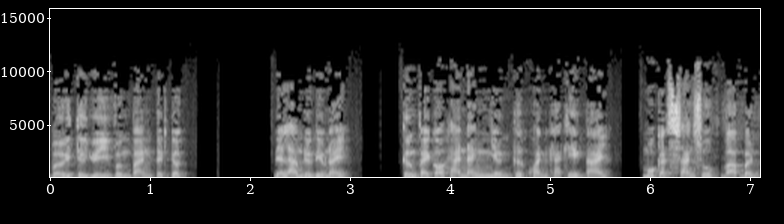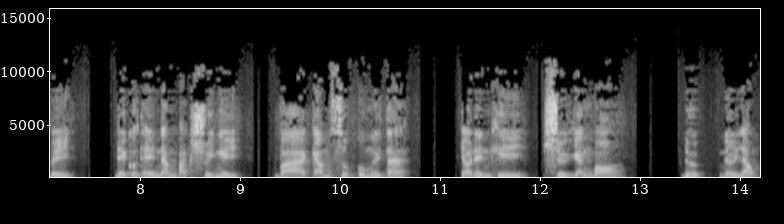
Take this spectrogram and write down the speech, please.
với tư duy vững vàng tích cực. Để làm được điều này, cần phải có khả năng nhận thức khoảnh khắc hiện tại một cách sáng suốt và bền bỉ để có thể nắm bắt suy nghĩ và cảm xúc của người ta cho đến khi sự gắn bó được nới lỏng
